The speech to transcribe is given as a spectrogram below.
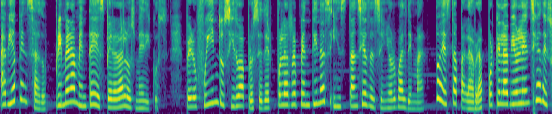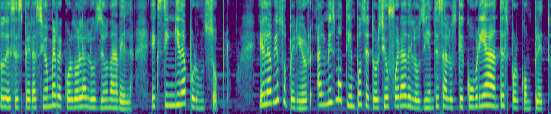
Había pensado primeramente esperar a los médicos, pero fui inducido a proceder por las repentinas instancias del señor Valdemar. Esta palabra porque la violencia de su desesperación me recordó la luz de una vela, extinguida por un soplo. El labio superior al mismo tiempo se torció fuera de los dientes a los que cubría antes por completo.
